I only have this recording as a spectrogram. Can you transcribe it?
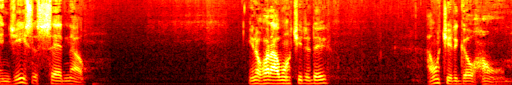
And Jesus said no. You know what I want you to do? I want you to go home.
